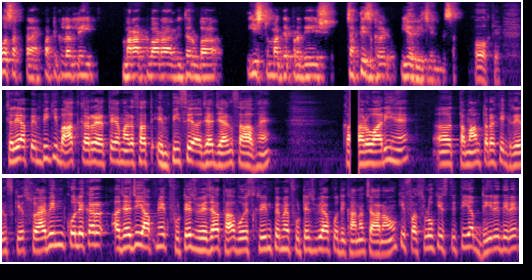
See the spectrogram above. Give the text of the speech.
हो सकता है। पर्टिकुलरली मराठवाड़ा, विदर्भ ईस्ट मध्य प्रदेश, छत्तीसगढ़, ये रीजन में सब। ओके चलिए, आप एमपी की बात कर रहे थे। हमारे साथ एमपी से अजय जैन साहब हैं। कारोबारी हैं। तमाम तरह के ग्रेन्स के सोयाबीन को लेकर, अजय जी, आपने एक फुटेज भेजा था, वो स्क्रीन पे मैं फुटेज भी आपको दिखाना चाह रहा हूँ कि फ़सलों की स्थिति अब धीरे धीरे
